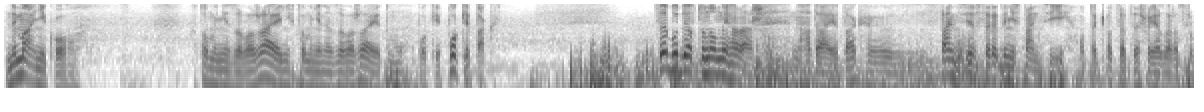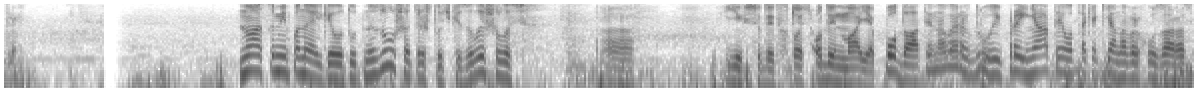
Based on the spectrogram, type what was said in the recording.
Нема нікого. Хто мені заважає, ніхто мені не заважає, тому поки, поки так. Це буде автономний гараж, нагадаю, так? Е, Станція всередині станції. Отак, оце те, що я зараз роблю. Ну, а самі панельки отут внизу, ще три штучки залишилось. Е, Їх сюди хтось один має подати наверх, другий прийняти, отак як я наверху зараз,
